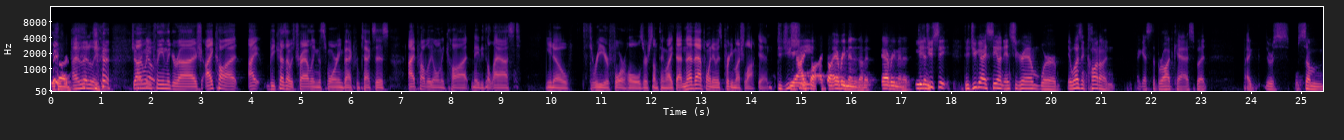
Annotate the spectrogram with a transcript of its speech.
Because- I literally did. John But went no- and cleaned the garage. I caught I because I was traveling this morning back from Texas. I probably only caught maybe the last, you know, three or four holes or something like that. And at that point, it was pretty much locked in. Did you yeah, see? I saw I saw every minute of it, every minute. Even did you see? Did you guys see on Instagram where it wasn't caught on, I guess the broadcast, but I, there's some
